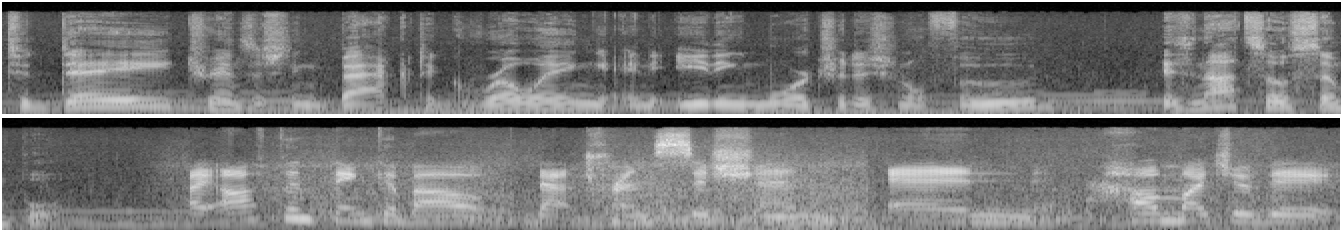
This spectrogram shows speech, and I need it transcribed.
today, transitioning back to growing and eating more traditional food is not so simple. I often think about that transition and how much of it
